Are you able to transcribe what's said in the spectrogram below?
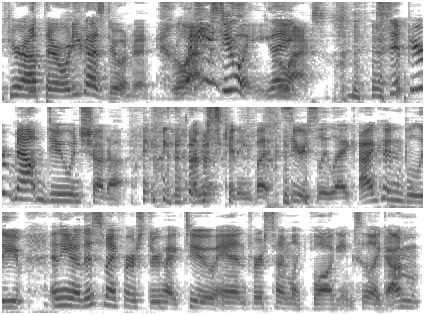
If you're out there, what are you guys doing, man? What are you doing? Like, Relax. sip your Mountain Dew and shut up. I'm just kidding, but seriously, like I couldn't believe, and you know, this is my first through hike too, and first time like vlogging. So like I'm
